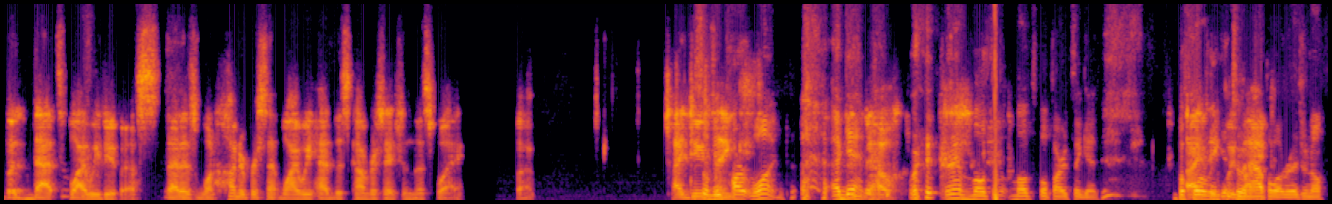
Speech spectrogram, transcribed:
But that's why we do this. That is 100% why we had this conversation this way. But I do this will be part one again. No. We're gonna have multiple multiple parts again before we get we to an. Apple original.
